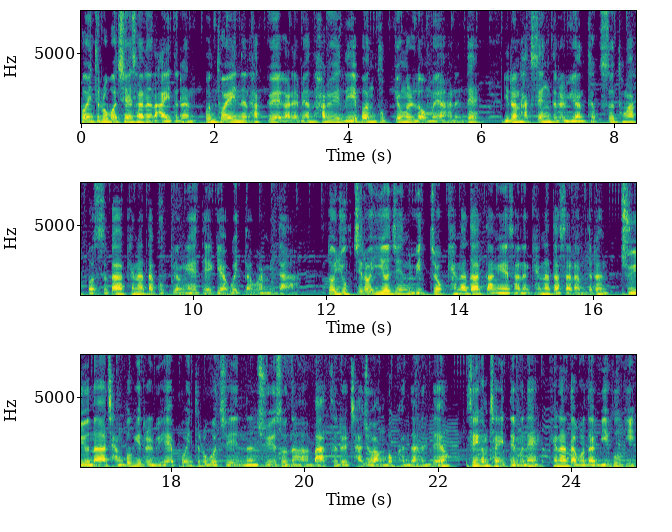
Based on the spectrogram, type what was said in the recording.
포인트 로버츠에 사는 아이들은 본토에 있는 학교에 가려면 하루에 4번 국경을 넘어야 하는데 이런 학생들을 위한 특수 통학버스가 캐나다 국경에 대기하고 있다고 합니다. 또 육지로 이어진 위쪽 캐나다 땅에 사는 캐나다 사람들은 주유나 장보기를 위해 포인트 로버츠에 있는 주유소나 마트를 자주 왕복한다는데요. 세금 차이 때문에 캐나다보다 미국이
